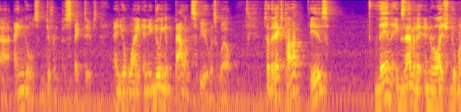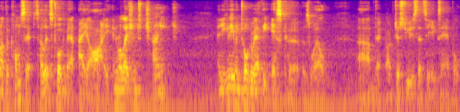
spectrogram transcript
uh, angles and different perspectives, and you're weighing and you're doing a balanced view as well. So the next part is then examine it in relation to one of the concepts. So let's talk about AI in relation to change. And you can even talk about the S curve as well um, that I've just used as the example.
